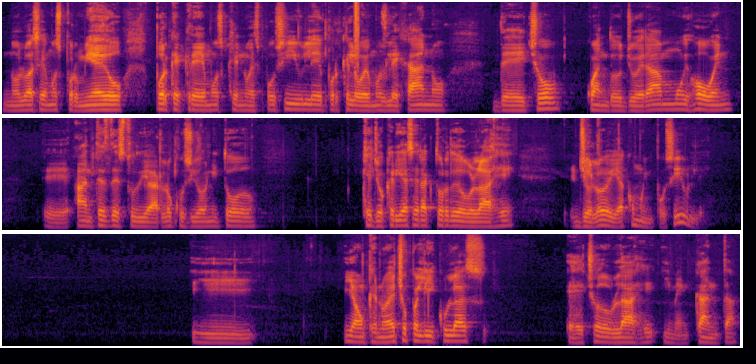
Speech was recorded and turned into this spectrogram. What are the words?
no lo hacemos por miedo, porque creemos que no es posible, porque lo vemos lejano. De hecho, cuando yo era muy joven, eh, antes de estudiar locución y todo, que yo quería ser actor de doblaje, yo lo veía como imposible. Y, y aunque no he hecho películas, he hecho doblaje y me encanta.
